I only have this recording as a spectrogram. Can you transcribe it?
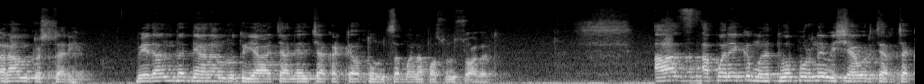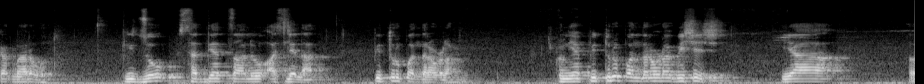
रामकृष्णारी. वेदांत ज्ञानामृत या चॅनेलच्या कट्ट्यावर तुमचं मनापासून स्वागत. आज आपण एक महत्त्वपूर्ण विषयावर चर्चा करणार आहोत की जो सध्या चालू असलेला पितृपंधरवडा आणि या पितृपंधरवडा विशेष या अ,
